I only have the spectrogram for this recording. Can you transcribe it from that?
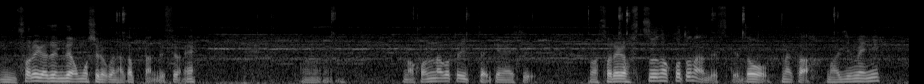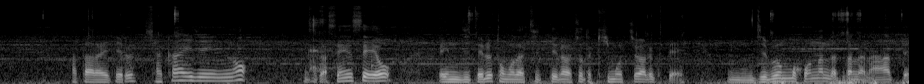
うん、それが全然面白くなかったんですよね、うん。まあ、こんなこと言っちゃいけないし、まあ、それが普通のことなんですけどなんか真面目に働いてる社会人のなんか先生を演じてる友達っていうのがちょっと気持ち悪くてうん、自分もこんなんだったんだなって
